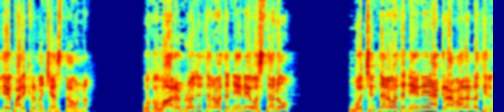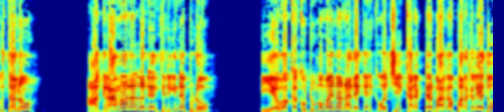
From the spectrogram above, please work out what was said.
ఇదే కార్యక్రమం చేస్తా ఉన్నా. ఒక వారం రోజుల తర్వాత నేనే వస్తాను వచ్చిన తర్వాత నేనే ఆ గ్రామాలలో తిరుగుతాను. ఆ గ్రామాలలో నేను తిరిగినప్పుడు ఏ ఒక్క కుటుంబమైనా నా దగ్గరికి వచ్చి కలెక్టర్ బాగా పలకలేదు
